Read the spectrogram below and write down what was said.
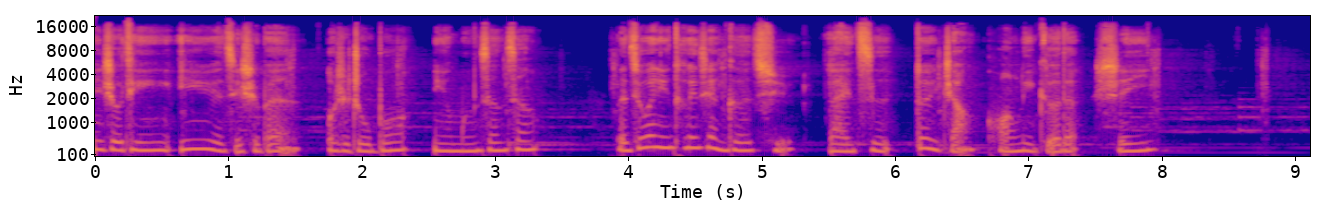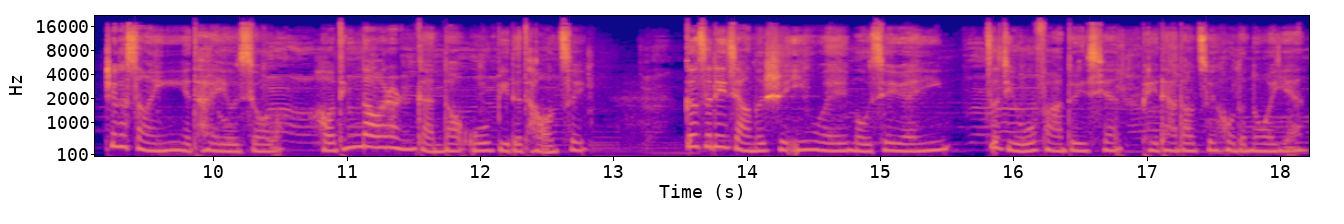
迎收听音乐记事本，我是主播柠檬香香。本期为您推荐歌曲来自队长黄礼格的《十一》。这个嗓音也太优秀了，好听到让人感到无比的陶醉。歌词里讲的是因为某些原因，自己无法兑现陪他到最后的诺言，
